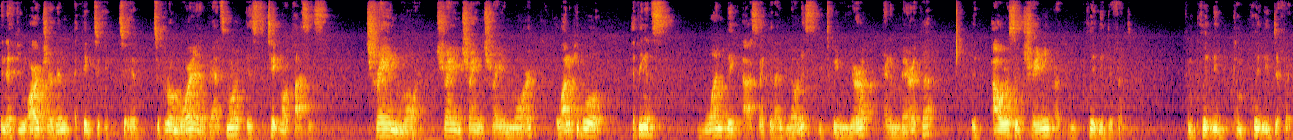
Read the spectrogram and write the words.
and if you are driven, I think to to to grow more and advance more is to take more classes, train more, train, train, train more. A lot of people, I think it's one big aspect that I've noticed between Europe and America the hours of training are completely different. Completely, completely different.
